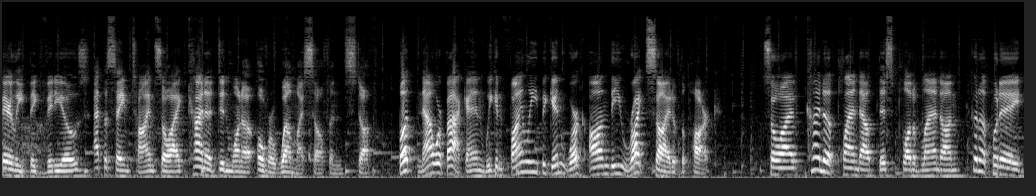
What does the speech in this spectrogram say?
fairly big videos at the same time, so I kinda didn't want to overwhelm myself and stuff. But now we're back, and we can finally begin work on the right side of the park. So I've kinda planned out this plot of land. I'm gonna put a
